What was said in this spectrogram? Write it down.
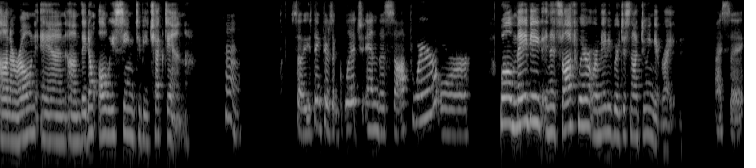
on our own and um, they don't always seem to be checked in. Hmm. So you think there's a glitch in the software or? Well maybe in the software or maybe we're just not doing it right. I see.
